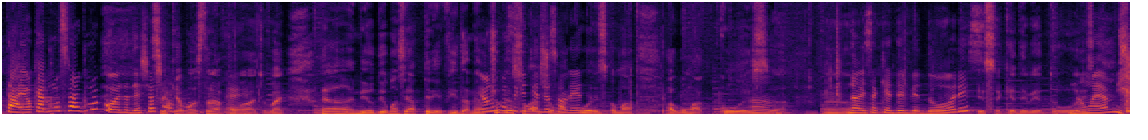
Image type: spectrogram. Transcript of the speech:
Tá, eu quero mostrar alguma coisa, deixa eu Você quer mostrar? É. Pode, vai. Ai, meu Deus, mas é atrevida mesmo. Eu Deixa eu ver se eu acho uma letra. coisa, uma, alguma coisa. Ah. Ah. Não, esse aqui é devedores. Esse aqui é devedores. Não é a minha. Deixa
